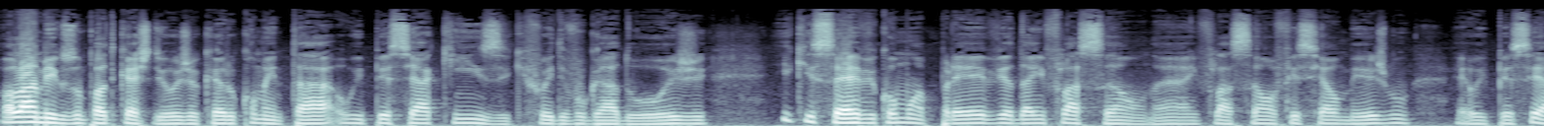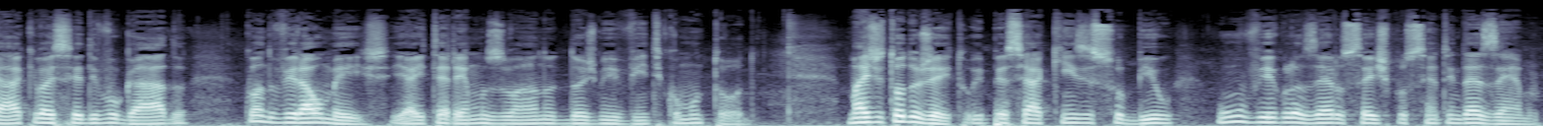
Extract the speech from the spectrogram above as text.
Olá, amigos. No podcast de hoje eu quero comentar o IPCA 15, que foi divulgado hoje e que serve como uma prévia da inflação. Né? A inflação oficial mesmo é o IPCA, que vai ser divulgado quando virar o mês, e aí teremos o ano de 2020 como um todo. Mas de todo jeito, o IPCA 15 subiu 1,06% em dezembro.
